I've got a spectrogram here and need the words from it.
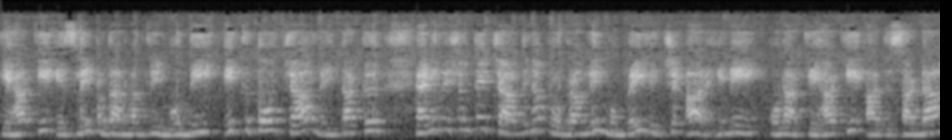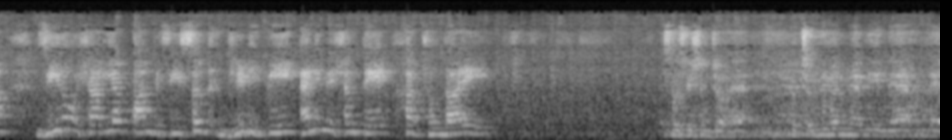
ਕਿਹਾ ਕਿ ਇਸ ਲਈ ਪ੍ਰਧਾਨ ਮੰਤਰੀ ਮੋਦੀ 1 ਤੋਂ 4 ਮਈ ਤੱਕ ਐਨੀਮੇਸ਼ਨ ਤੇ 4 ਦਿਨਾਂ ਪ੍ਰੋਗਰਾਮ ਲਈ ਮੁੰਬਈ ਵਿੱਚ ਆ ਰਹੇ ਨੇ। ਉਹਨਾਂ ਕਿਹਾ ਕਿ ਅੱਜ ਸਾਡਾ 0.5% ਜੀਡੀਪੀ ਐਨੀਮੇਸ਼ਨ ਤੇ हाँ, हथुंदाई एसोसिएशन जो है तो चंडीगढ़ में अभी नया हमने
